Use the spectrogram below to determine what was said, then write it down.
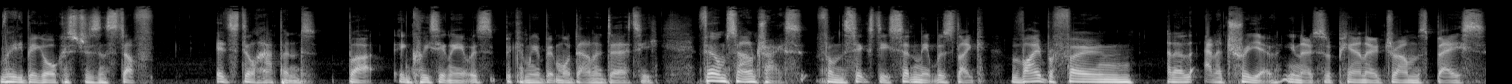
really big orchestras and stuff, it still happened, but increasingly it was becoming a bit more down and dirty. Film soundtracks from the 60s, suddenly it was like vibraphone and a, and a trio, you know, sort of piano, drums, bass,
